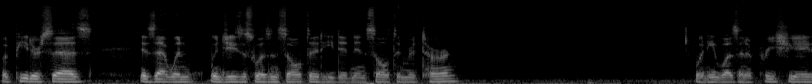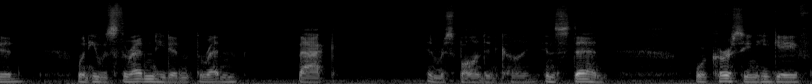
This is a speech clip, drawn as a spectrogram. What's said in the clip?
What Peter says is that when, when Jesus was insulted, he didn't insult in return. When he wasn't appreciated, when he was threatened, he didn't threaten back and respond in kind. Instead, for cursing, he gave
